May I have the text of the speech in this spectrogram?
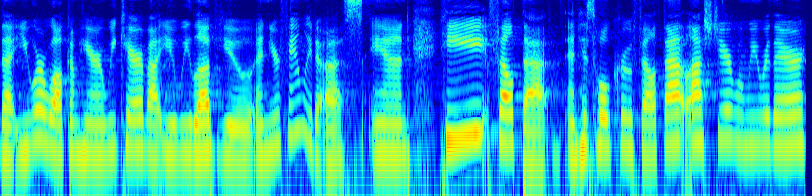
that you are welcome here. We care about you. We love you, and you're family to us. And he felt that, and his whole crew felt that last year when we were there.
